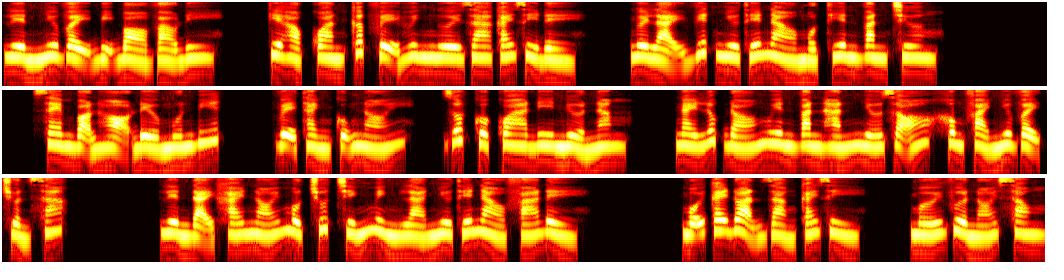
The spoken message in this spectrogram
Liền như vậy bị bỏ vào đi, kia học quan cấp vệ huynh ngươi ra cái gì đề, ngươi lại viết như thế nào một thiên văn chương. Xem bọn họ đều muốn biết. Vệ thành cũng nói, rốt cuộc qua đi nửa năm. Ngay lúc đó nguyên văn hắn nhớ rõ không phải như vậy chuẩn xác. Liền đại khái nói một chút chính mình là như thế nào phá đề. Mỗi cái đoạn giảng cái gì, mới vừa nói xong,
